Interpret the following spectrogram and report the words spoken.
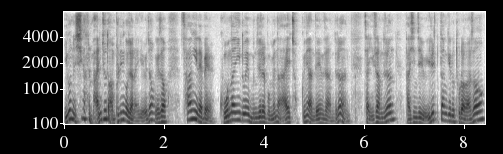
이거는 시간을 많이 줘도 안 풀리는 거잖아요, 이게 그죠? 그래서 상위 레벨 고난이도의 문제를 보면 아예 접근이 안 되는 사람들은 자, 이 사람들은 다시 이제 요 1단계로 돌아가서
